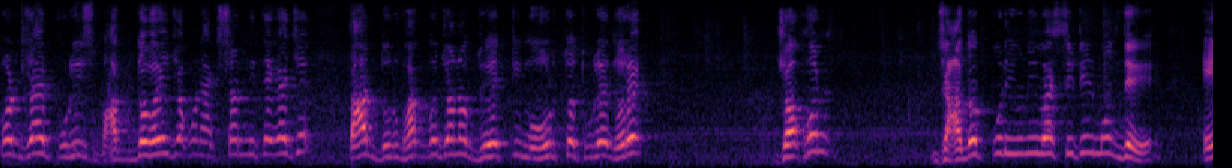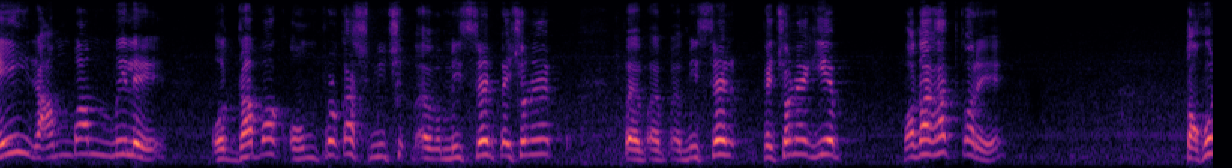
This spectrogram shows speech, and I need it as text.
পর্যায়ে পুলিশ বাধ্য হয়ে যখন অ্যাকশন নিতে গেছে, তার দুর্ভাগ্যজনক দু একটি মুহূর্ত তুলে ধরে যখন যাদবপুর ইউনিভার্সিটির মধ্যে এই রামবাম মিলে অধ্যাপক ওমপ্রকাশ মিশ্রের পেছনে মিশ্রের পেছনে গিয়ে পদাঘাত করে, তখন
